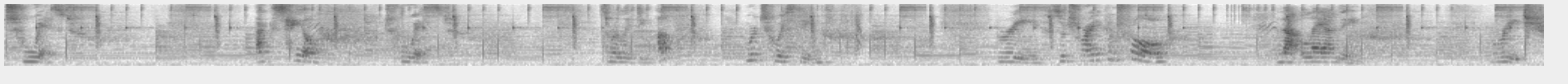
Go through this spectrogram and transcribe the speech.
twist. Exhale, twist. So we're lifting up, we're twisting. Breathe. So try to control that landing reach.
